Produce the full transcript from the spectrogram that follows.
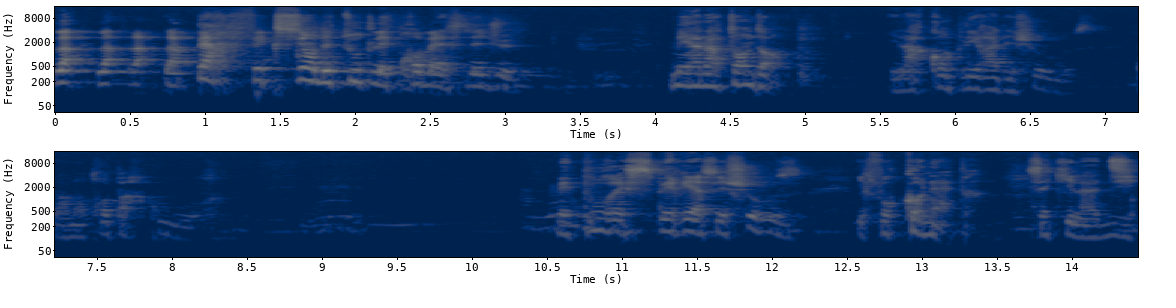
la perfection de toutes les promesses de Dieu. Mais en attendant, il accomplira des choses dans notre parcours. Mais pour espérer à ces choses, il faut connaître ce qu'il a dit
